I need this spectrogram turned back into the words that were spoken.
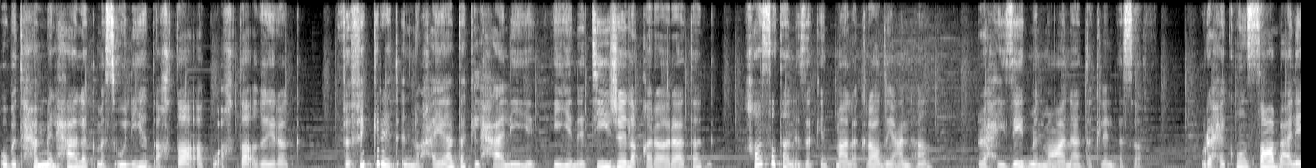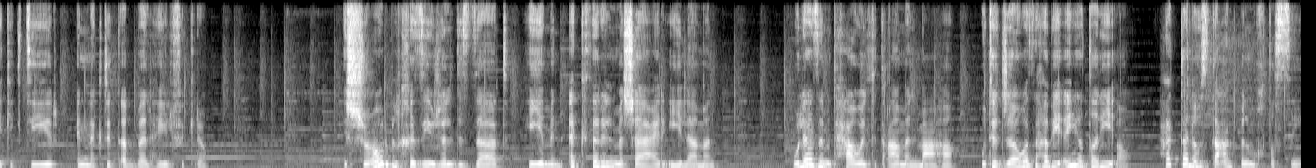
وبتحمل حالك مسؤولية أخطائك وأخطاء غيرك؟ ففكرة إنه حياتك الحالية هي نتيجة لقراراتك خاصة إذا كنت مالك راضي عنها رح يزيد من معاناتك للأسف. ورح يكون صعب عليك كتير إنك تتقبل هي الفكرة. الشعور بالخزي وجلد الذات هي من أكثر المشاعر إيلاماً ولازم تحاول تتعامل معها وتتجاوزها بأي طريقة حتى لو استعنت بالمختصين.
